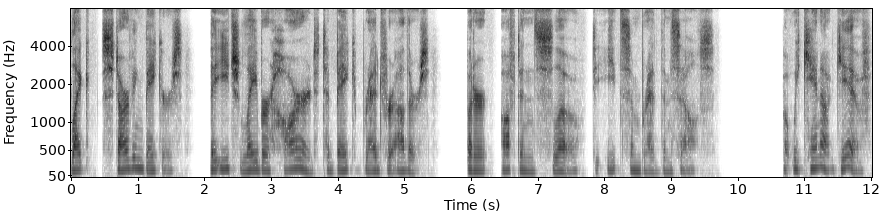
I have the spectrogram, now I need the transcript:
Like starving bakers, they each labor hard to bake bread for others, but are often slow to eat some bread themselves. But we cannot give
